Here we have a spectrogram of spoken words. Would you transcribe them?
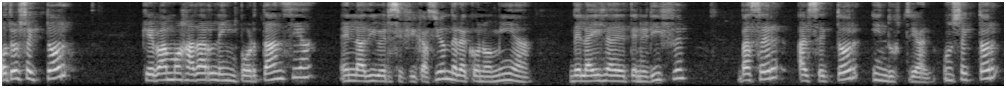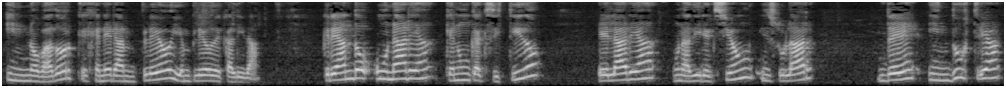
Otro sector que vamos a darle importancia en la diversificación de la economía de la isla de Tenerife va a ser al sector industrial, un sector innovador que genera empleo y empleo de calidad, creando un área que nunca ha existido, el área, una dirección insular de industria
